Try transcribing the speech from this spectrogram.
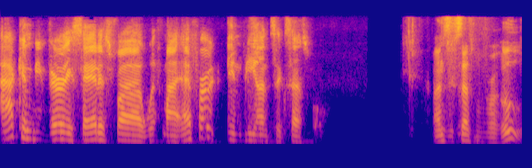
I can be very satisfied with my effort and be unsuccessful. Unsuccessful for who?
